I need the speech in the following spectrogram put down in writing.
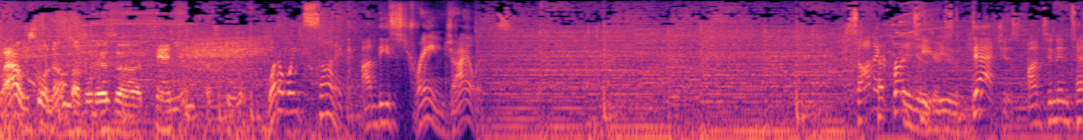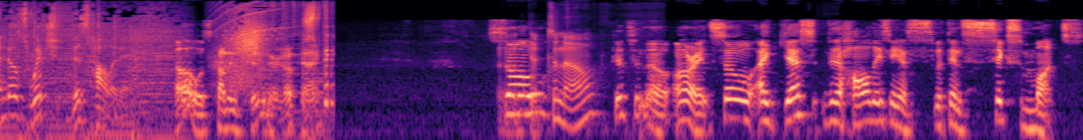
Wow, we saw another level. There's a canyon. That's cool. What awaits Sonic on these strange islands? Sonic That's Frontiers dashes onto Nintendo Switch this holiday. Oh, it's coming sooner. Okay. So Good to know. Good to know. All right, so I guess the holidays is within six months,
